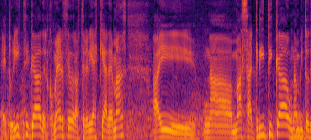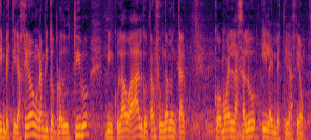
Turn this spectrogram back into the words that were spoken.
eh, turística, del comercio, de la hostelería, es que además hay una masa crítica, un ámbito de investigación, un ámbito productivo vinculado a algo tan fundamental como es la salud y la investigación.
